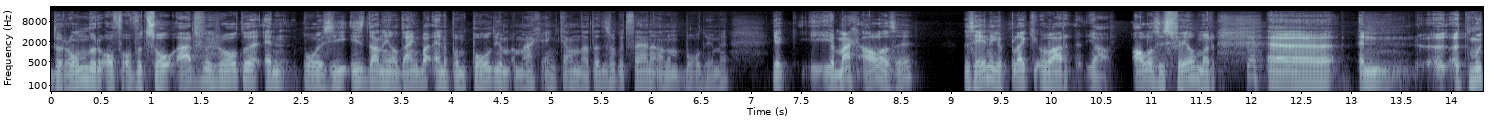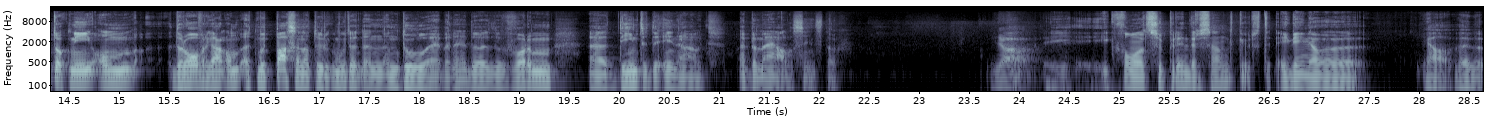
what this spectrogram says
eronder, of, of het zo uitvergroten. En poëzie is dan heel dankbaar. En op een podium mag en kan dat. Dat is ook het fijne aan een podium. Hè. Je, je mag alles. Hè. Dat is de enige plek waar... Ja, alles is veel, maar... Uh, en het moet ook niet om erover gaan. Om, het moet passen natuurlijk. Het moet een, een doel hebben. Hè. De, vorm uh, dient de inhoud. Eh, Bij mij alleszins, toch? Ja, ik, vond het super interessant, Kurt. Ik denk dat we, ja, we hebben,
